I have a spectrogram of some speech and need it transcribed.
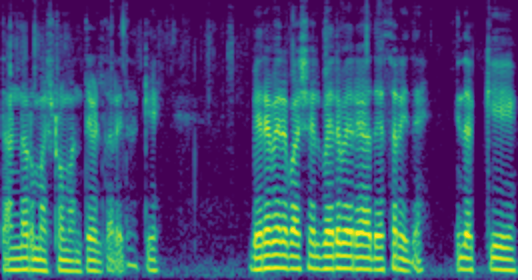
ತಂಡರ್ ಮಶ್ರೂಮ್ ಅಂತ ಹೇಳ್ತಾರೆ ಇದಕ್ಕೆ. ಬೇರೆ ಬೇರೆ ಭಾಷೆಯಲ್ಲಿ ಬೇರೆ ಬೇರೆ ಆದ ಹೆಸರಿದೆ. ಇದಕ್ಕೆ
